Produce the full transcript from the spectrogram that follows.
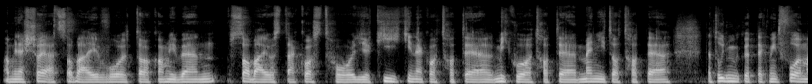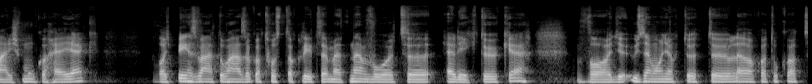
aminek saját szabályi voltak, amiben szabályozták azt, hogy ki kinek adhat el, mikor adhat el, mennyit adhat el. Tehát úgy működtek, mint formális munkahelyek, vagy pénzváltóházakat hoztak létre, mert nem volt elég tőke, vagy üzemanyagtöltő leakatokat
